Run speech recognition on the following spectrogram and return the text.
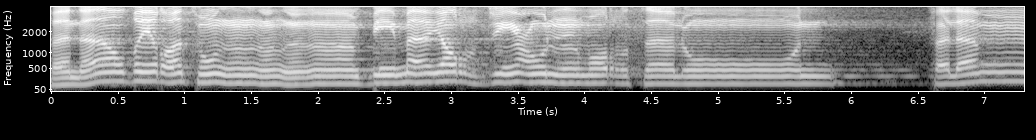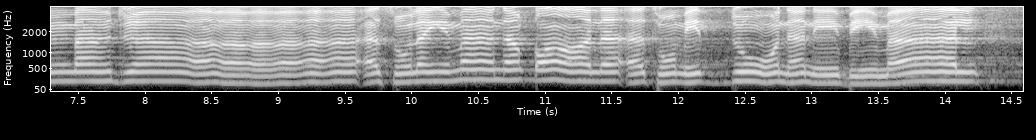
فناظرة بما يرجع المرسلون. فلما جاء سليمان قال أتمدونني بمال؟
